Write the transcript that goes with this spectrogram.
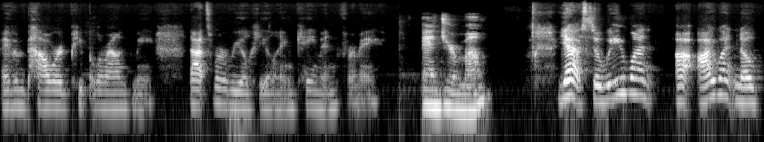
I've empowered people around me. That's where real healing came in for me. And your mom? Yeah, so we went uh, I went no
